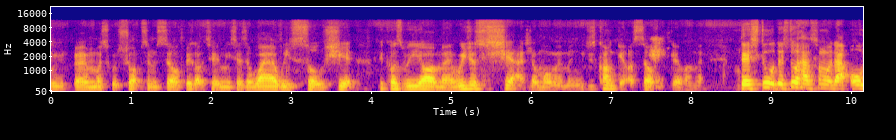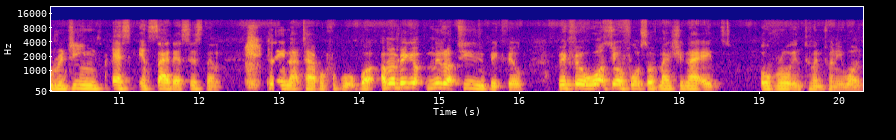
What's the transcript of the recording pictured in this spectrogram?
we- um, Muscle Shops himself. Big up to him. He says, "Why are we so shit?" Because we are, man. We just shit at the moment, man. We just can't get ourselves together, man. They still, they still have some of that old regime esque inside their system, playing that type of football. But I'm gonna bring move it up to you, Big Phil. Big Phil, what's your thoughts of Manchester United overall in 2021?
